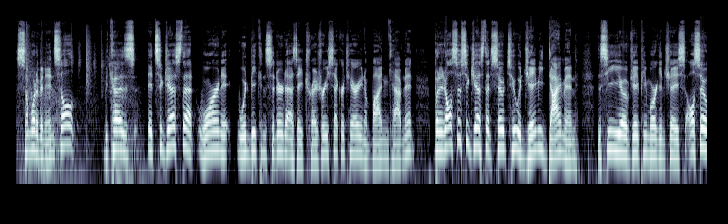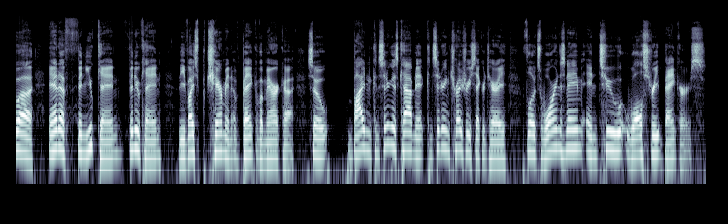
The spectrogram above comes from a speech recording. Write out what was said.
somewhat of an insult because it suggests that Warren it would be considered as a Treasury Secretary in a Biden cabinet, but it also suggests that so too would Jamie Dimon, the CEO of JP Morgan Chase, also uh, Anna Finucane, Finucane, the vice chairman of Bank of America. So Biden, considering his cabinet, considering Treasury Secretary, floats Warren's name and two Wall Street bankers.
